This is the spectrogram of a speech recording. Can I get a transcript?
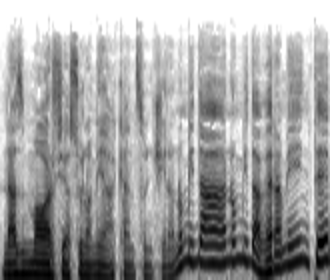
una, smorfia sulla mia canzoncina. Non mi dà, non mi dà veramente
